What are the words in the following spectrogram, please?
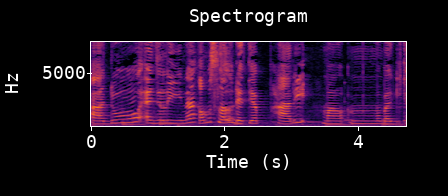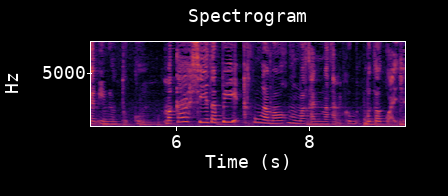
Aduh, Angelina, kamu selalu deh tiap hari mau membagikan ini untukku. Makasih, tapi aku nggak mau aku makan makanku bekalku aja.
